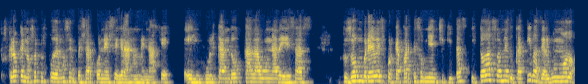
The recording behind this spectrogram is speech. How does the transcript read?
pues creo que nosotros podemos empezar con ese gran homenaje e inculcando cada una de esas, pues son breves porque aparte son bien chiquitas y todas son educativas de algún modo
